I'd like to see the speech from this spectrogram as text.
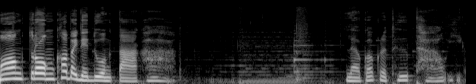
มองตรงเข้าไปในดวงตาข้า แล้วก็กระทืบเท้าอีก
